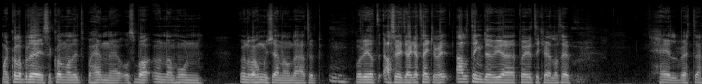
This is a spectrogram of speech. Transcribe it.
Man kollar på dig så kollar man lite på henne och så bara undrar om hon Undrar vad hon känner om det här typ Mm. Och det, är- alltså vet jag, jag kan tänka mig allting du gör på utekvällar typ Helvete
